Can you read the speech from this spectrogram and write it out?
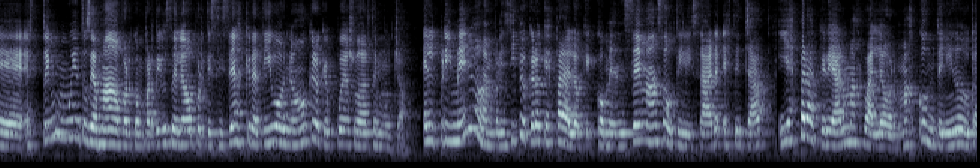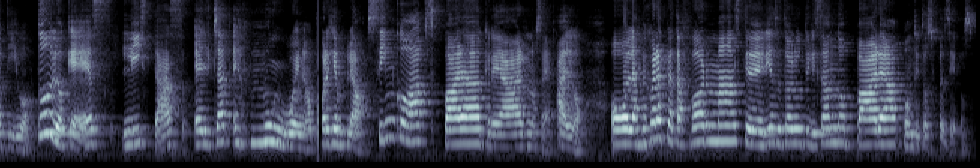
Eh, estoy muy entusiasmada por compartírselo porque si seas creativo o no, creo que puede ayudarte mucho. El primero, en principio, creo que es para lo que comencé más a utilizar este chat y es para crear más valor, más contenido educativo. Todo lo que es listas, el chat es muy bueno. Por ejemplo, 5 apps para crear, no sé, algo o las mejores plataformas que deberías estar utilizando para puntitos suspensivos.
